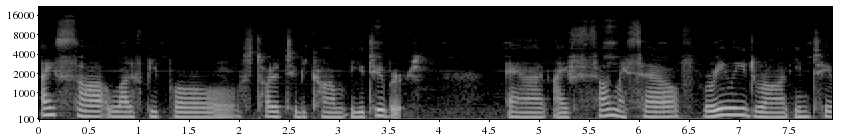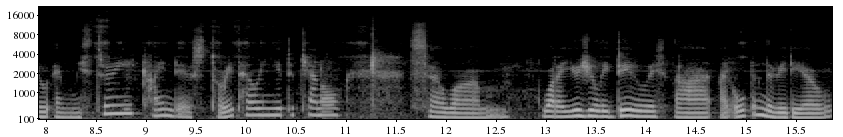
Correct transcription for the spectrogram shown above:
I saw a lot of people started to become YouTubers, and I found myself really drawn into a mystery kind of storytelling YouTube channel. So, um, what I usually do is that I open the video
